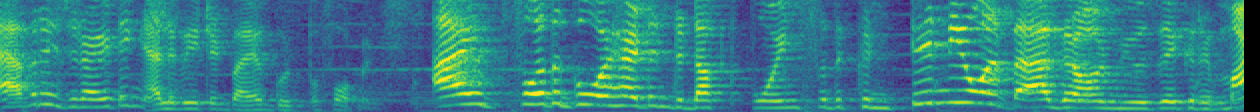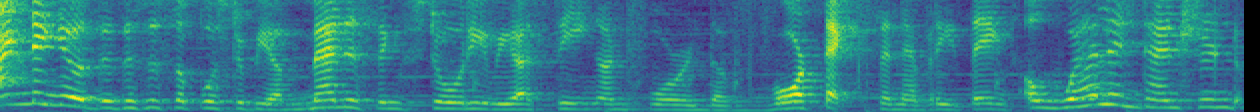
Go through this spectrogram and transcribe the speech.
Average writing elevated by a good performance. I further go ahead and deduct points for the continual background music, reminding you that this is supposed to be a menacing story we are seeing unfold, the vortex and everything. A well-intentioned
